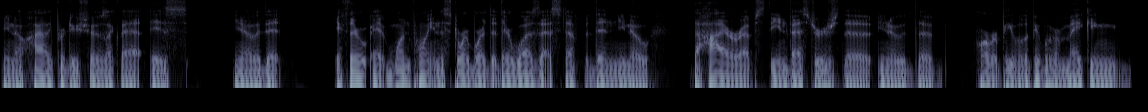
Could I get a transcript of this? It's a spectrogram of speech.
you know, highly produced shows like that is, you know, that if there at one point in the storyboard that there was that stuff, but then you know the higher ups, the investors, the you know the corporate people, the people who are making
